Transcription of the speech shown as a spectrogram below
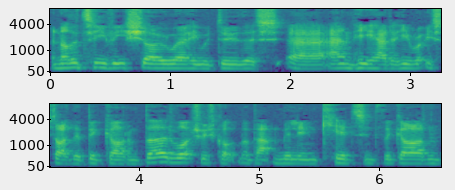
another TV show where he would do this, uh, and he had a, he, started the Big Garden Bird Watch, which got about a million kids into the garden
